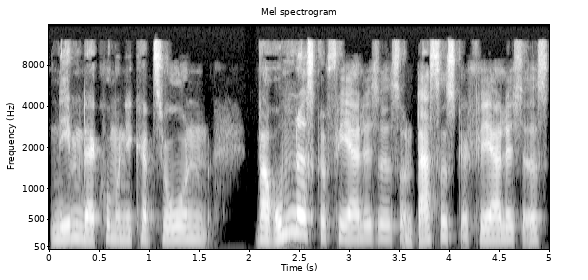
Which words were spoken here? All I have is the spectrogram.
neben der Kommunikation, warum das gefährlich ist und dass es gefährlich ist,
